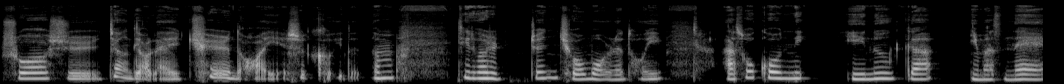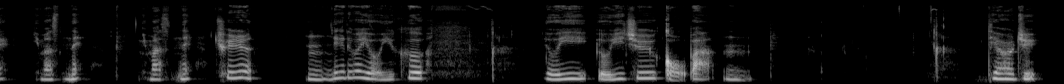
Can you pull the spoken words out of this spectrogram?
说是降调来确认的话，也是可以的。那么这个地方是征求某人的同意。あそこに犬がいますね、いますね、 いますね。确认。嗯，那个地方有一个，有一有一只狗吧。嗯。第二句。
